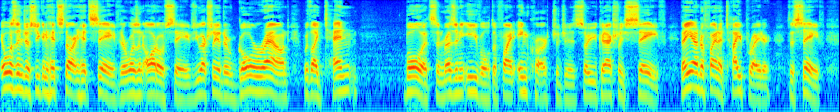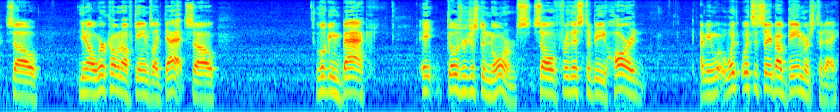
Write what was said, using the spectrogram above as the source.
It wasn't just you can hit start and hit save. There wasn't auto saves. You actually had to go around with like ten bullets in Resident Evil to find ink cartridges so you could actually save. Then you had to find a typewriter to save. So, you know, we're coming off games like that. So, looking back, it those were just the norms. So for this to be hard, I mean, what, what what's it say about gamers today?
